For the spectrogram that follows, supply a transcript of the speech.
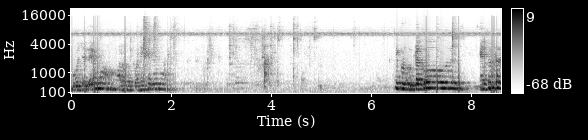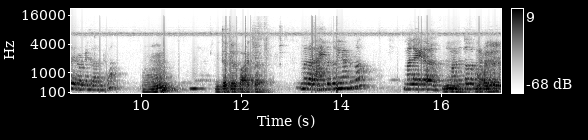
పూజలేమో మనకు పనికేనేమో ఇప్పుడు గుట్టకు ఎంత ఉంటుంది రెండు ఎకరాలు ఉంటుందా వెళ్ళి పారెక్కారు మరి అది ఆయనతో దున్నినట్టుగా మళ్ళీ ఇక్కడ మనతో భాగ్యరాజు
